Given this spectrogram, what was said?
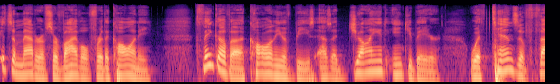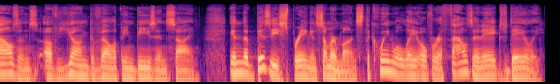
It's a matter of survival for the colony. Think of a colony of bees as a giant incubator with tens of thousands of young developing bees inside. In the busy spring and summer months, the queen will lay over a thousand eggs daily,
